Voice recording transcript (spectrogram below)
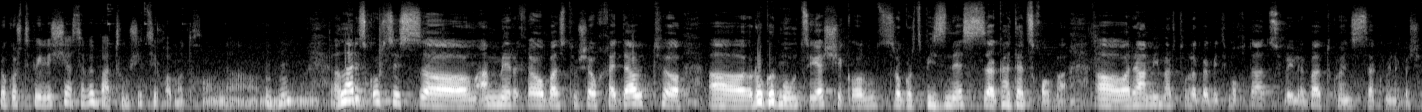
როგორც თბილისში, ასევე ბათუმშიც იყო მოთხოვნა. ლარის კურსის ამ მერყეობას თუ შევხედავთ, როგორ მოუწია შიკოლს, როგორც ბიზნესს გადაწყობა? რა მიმართულებებით მოხდა ცვლილება თქვენს საქმიანობაში?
